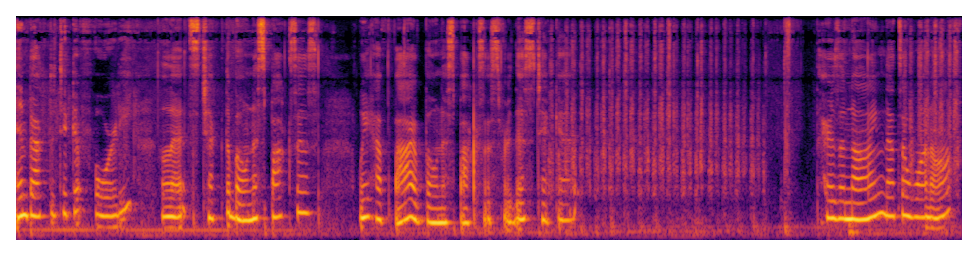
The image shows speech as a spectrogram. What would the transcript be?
And back to ticket 40. Let's check the bonus boxes. We have five bonus boxes for this ticket. There's a 9, that's a one-off.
